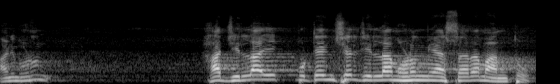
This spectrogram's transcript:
आणि म्हणून हा जिल्हा एक पोटेन्शियल जिल्हा म्हणून मी असणारा मानतो.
